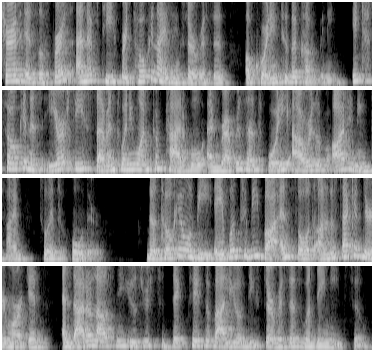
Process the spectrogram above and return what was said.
Turn is the first NFT for tokenizing services, according to the company. Each token is ERC 721 compatible and represents 40 hours of auditing time to its holder. The token will be able to be bought and sold on the secondary market, and that allows new users to dictate the value of these services when they need to.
